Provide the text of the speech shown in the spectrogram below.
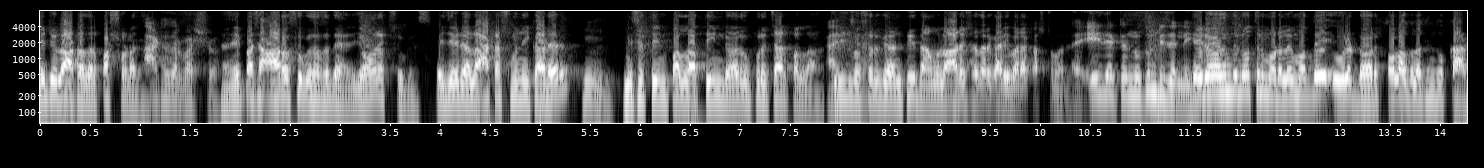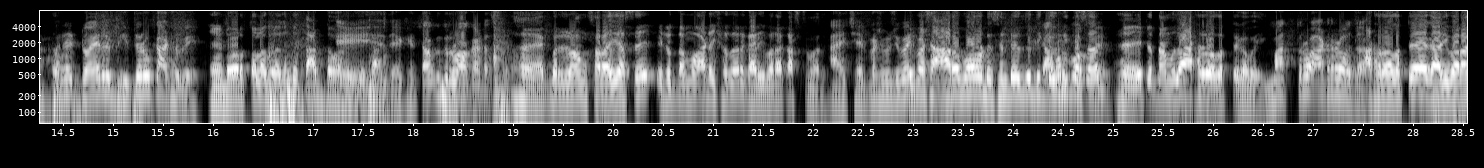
এটা হলো আট হাজার পাঁচশো টাকা। আট হাজার পাঁচশো। হ্যাঁ, এই পাশে আরও সুকেস আছে দেখেন এই যে অনেক সুকেস এই যে এটা হলো আকাশমণি হুম। নিচে তিন পাল্লা তিন ডয়ের উপরে চার পাল্লা। ত্রিশ বছর গ্যারান্টি দাম হলো আড়াইশ হাজার গাড়ি ভাড়া কাস্টমার এই যে একটা নতুন ডিজাইন এটাও কিন্তু নতুন মডেলের মধ্যে এগুলো ডয়ের তলাগুলো কিন্তু দেওয়া। মানে ডয়ের ভিতরেও কাঠ হবে? হ্যাঁ ডয়ের তলাগুলো কিন্তু কাঠ দেওয়া এই দেখেন তাও কিন্তু র কাঠ আছে। হ্যাঁ একবারে রং সারাই আছে এটার দাম আড়াইশ হাজার গাড়ি ভাড়া কাস্টমার আচ্ছা এর পাশাপাশি ভাই। এই পাশে আরও বড় যদি কেউ নিতে চান হ্যাঁ এটার দাম হলো আঠারো হাজার টাকা ভাই। মাত্র আঠারো হাজার? আঠারো হাজার টাকা গাড়ি ভাড়া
